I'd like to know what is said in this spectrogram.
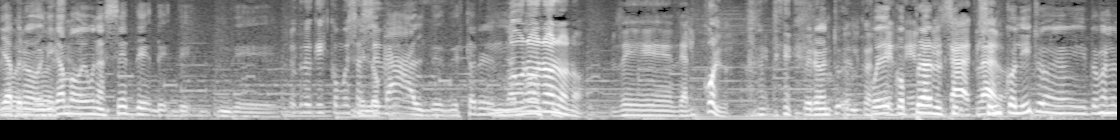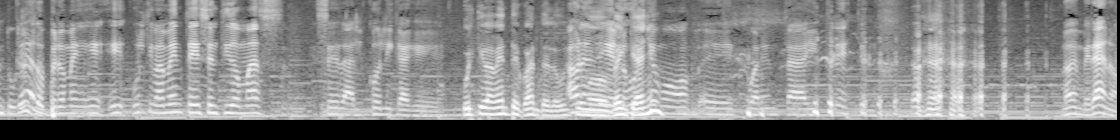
Ya, pero debo digamos de decir. una sed de, de, de- de- Yo creo que es como esa de sed. local, de, de estar en la No, no, noche. no, no, no. De, de alcohol. Pero en tu- El- puedes comprar el- ah, 5 claro. litros y tomarlo en tu casa. Claro, pero me, eh, eh, últimamente he sentido más sed alcohólica que. Últimamente, ¿cuánto? ¿Los Ahora últimos en 20 los años? últimos eh, 43. tengo. no, en verano.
